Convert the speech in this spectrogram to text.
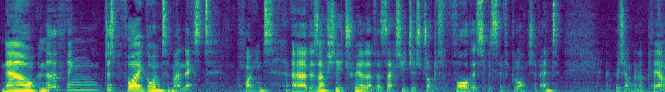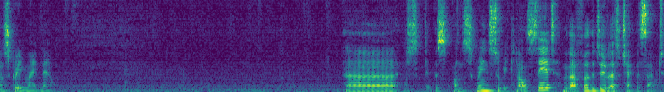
Now, another thing, just before I go on to my next point, uh, there's actually a trailer that's actually just dropped for this specific launch event, which I'm going to play on screen right now. Uh, just get this on screen so we can all see it. Without further ado, let's check this out.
